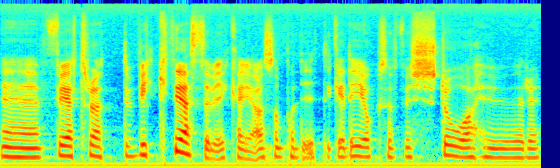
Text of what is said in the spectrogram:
Eh, för jag tror att det viktigaste vi kan göra som politiker, det är också att förstå hur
